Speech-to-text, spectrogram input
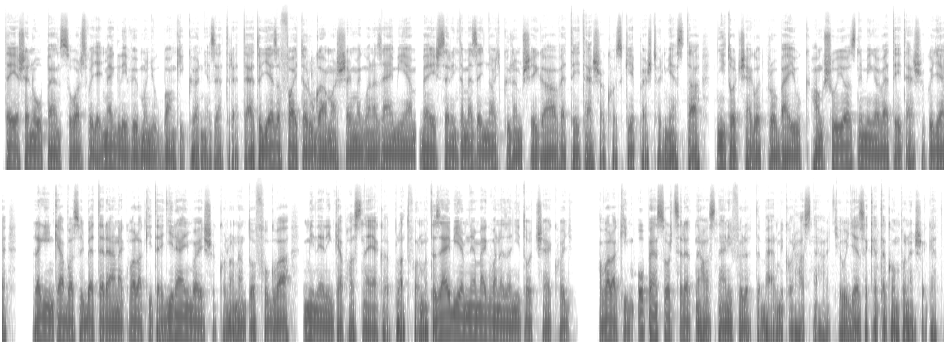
teljesen open source, vagy egy meglévő mondjuk banki környezetre. Tehát ugye ez a fajta rugalmasság megvan az IBM-be, és szerintem ez egy nagy különbség a vetélytársakhoz képest, hogy mi ezt a nyitottságot próbáljuk hangsúlyozni, míg a vetélytársak ugye leginkább az, hogy beterelnek valakit egy irányba, és akkor onnantól fogva minél inkább használják a platformot. Az IBM-nél megvan ez a nyitottság, hogy ha valaki open source szeretne használni, fölötte bármikor használhatja ugye ezeket a komponenseket.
